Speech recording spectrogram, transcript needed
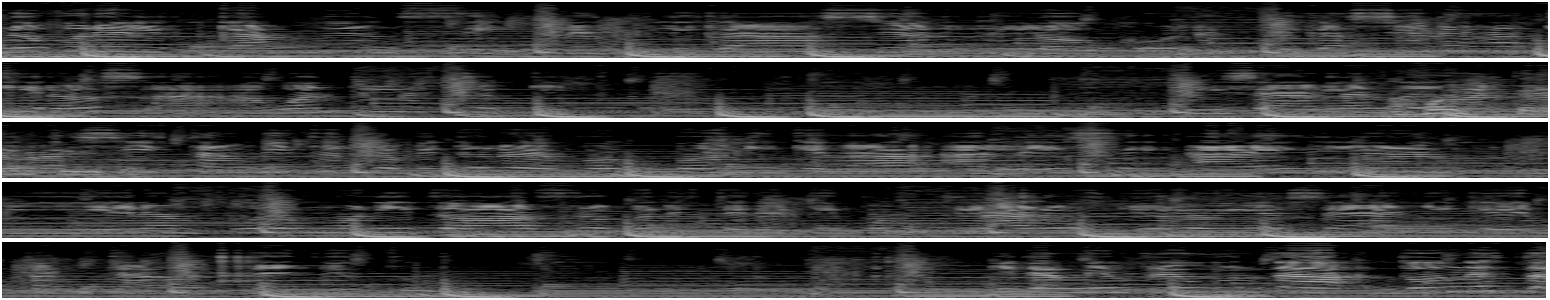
no por el cambio en sí, la explicación loco, la explicación es asquerosa, aguanten las choquitas. Dice, hablando de marca racista, ¿han visto el capítulo de Bob Bunny que va a Lazy Island y eran puros monitos afro con estereotipos claros? Yo lo vi hace años y quedé impactado. Está en YouTube. También pregunta, ¿dónde está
